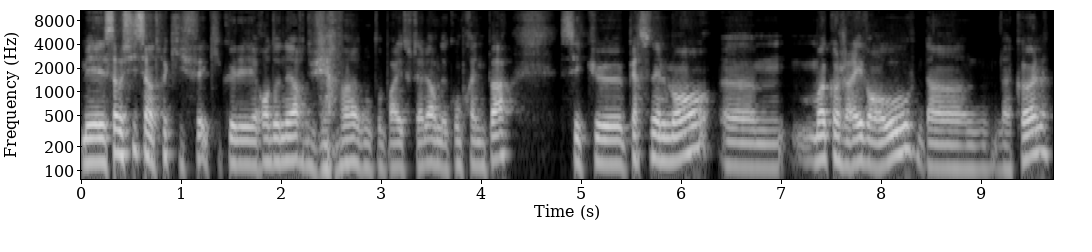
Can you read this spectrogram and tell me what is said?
Mais ça aussi, c'est un truc qui fait que les randonneurs du GR20 dont on parlait tout à l'heure ne comprennent pas. C'est que personnellement, euh, moi, quand j'arrive en haut d'un col,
